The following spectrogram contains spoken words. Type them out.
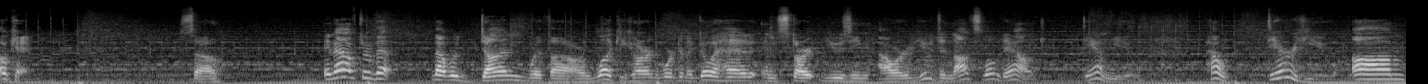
Okay, so, and after that, that we're done with uh, our lucky card, we're gonna go ahead and start using our. You did not slow down. Damn you! How dare you? Um.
